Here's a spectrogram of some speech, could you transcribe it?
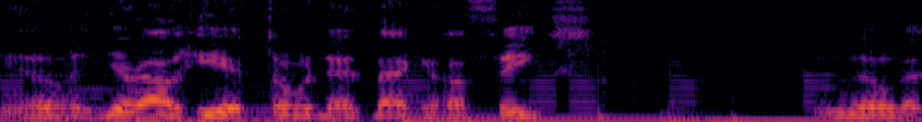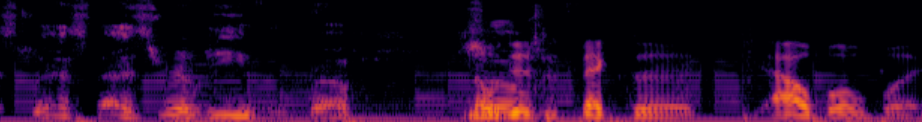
You know, and you're out here throwing that back in her face. You know, that's that's that's real evil, bro. No So, disrespect to Alpo, but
